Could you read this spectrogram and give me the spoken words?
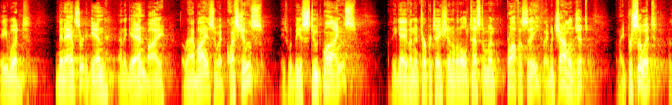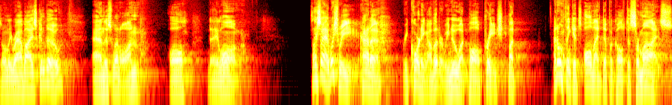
he would have been answered again and again by the rabbis who had questions. These would be astute minds. If he gave an interpretation of an Old Testament prophecy, they would challenge it and they'd pursue it, as only rabbis can do. And this went on all day long. As I say, I wish we had a recording of it or we knew what Paul preached, but I don't think it's all that difficult to surmise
